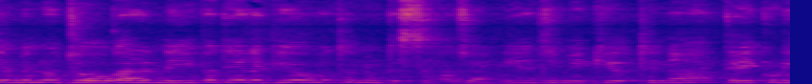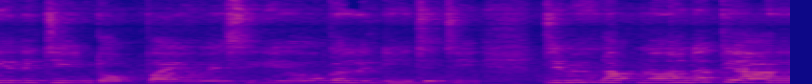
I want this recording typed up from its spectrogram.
ਤੇ ਮੈਨੂੰ ਜੋ ਗੱਲ ਨਹੀਂ ਵਧੀਆ ਲੱਗੀ, ਉਹ ਮੈਂ ਤੁਹਾਨੂੰ ਦੱਸਣਾ ਚਾਹੁੰਦੀ ਹਾਂ, ਜਿਵੇਂ ਕਿ ਉੱਥੇ ਨਾ ਕਈ ਕੁੜੀਆਂ ਨੇ ਜੀਨ ਟੌਪ ਪਾਏ ਹੋਏ ਸੀਗੇ, ਉਹ ਗੱਲ ਨਹੀਂ ਜੱਜੀ ਜਿਵੇਂ ਹੁਣ ਆਪਣਾ ਨਾ ਤਿਆਰ,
